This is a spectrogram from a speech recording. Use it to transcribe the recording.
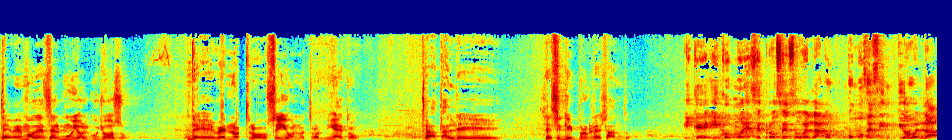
debemos de ser muy orgullosos de ver nuestros hijos, nuestros nietos, tratar de, de seguir progresando. ¿Y, qué, y cómo es ese proceso, verdad? ¿Cómo, se sintió, verdad?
